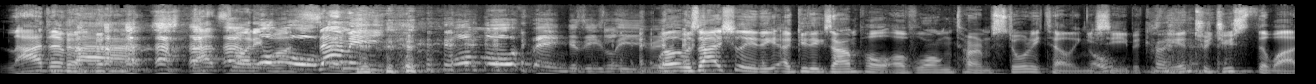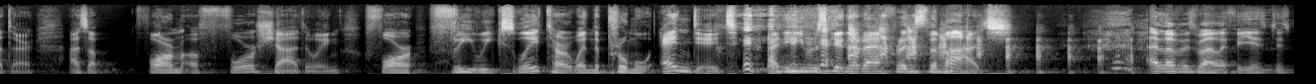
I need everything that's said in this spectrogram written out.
ladder match. That's what it One was. more Sammy. One more thing because he's leaving. Well, it was actually a, a good example of long-term storytelling. You Oh. see, because they introduced the ladder as a form of foreshadowing for three weeks later when the promo ended, and he was going to reference the match. I love as well if he is just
